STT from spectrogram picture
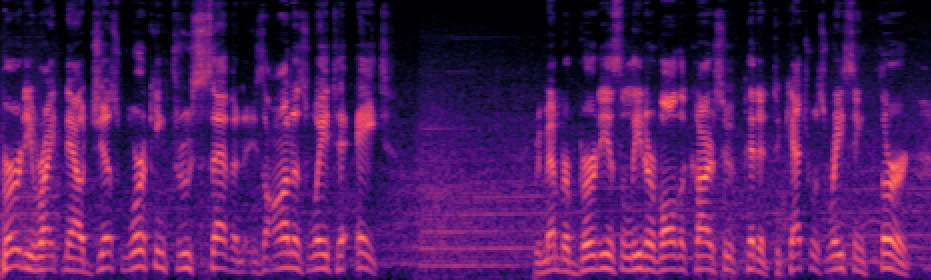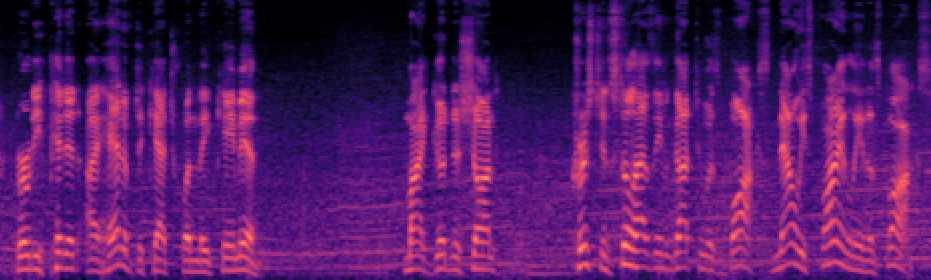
Birdie right now just working through seven. He's on his way to eight. Remember, Birdie is the leader of all the cars who've pitted. Tkach was racing third. Birdie pitted ahead of Tkach when they came in. My goodness, Sean. Christian still hasn't even got to his box. Now he's finally in his box.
